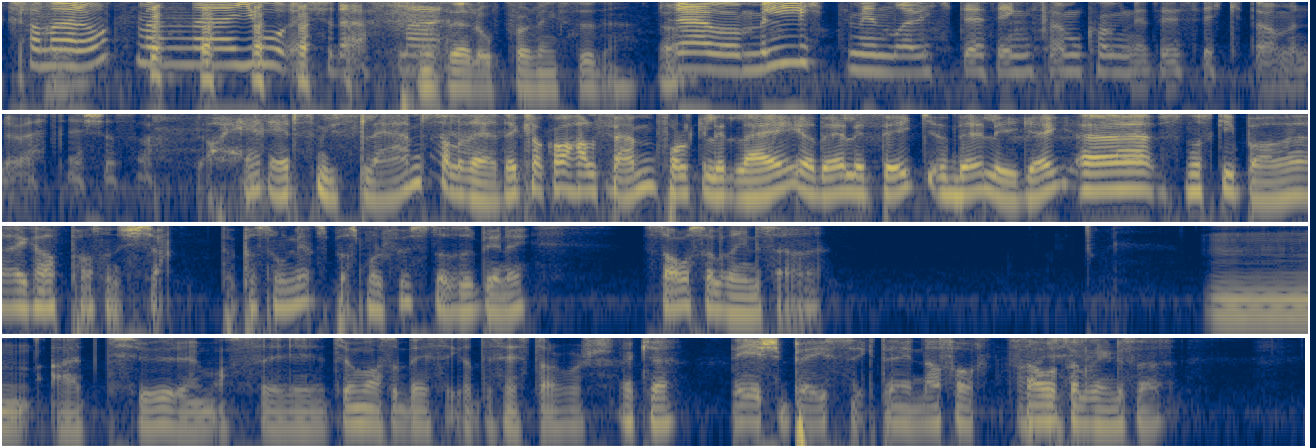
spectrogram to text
Skjønner jeg nå, men uh, gjorde ikke det. Nei. Potensiell oppfølgingsstudie. Skrev om litt mindre viktige ting som kognitiv svikt, men du vet ikke, så. Ja, her er det så mye slams allerede. Klokka er halv fem, folk er litt lei, og det er litt digg. Det liker jeg. Uh, så nå skal jeg bare Jeg har et par sånne kjappe personlighetsspørsmål først, og så begynner jeg. Star Wars eller Ringenes herre? Mm, jeg tror det er masse Jeg tror det er masse basic at de sier Star Wars. Ok. Det er ikke basic, det er innafor. Star Wars eller Ringenes herre.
